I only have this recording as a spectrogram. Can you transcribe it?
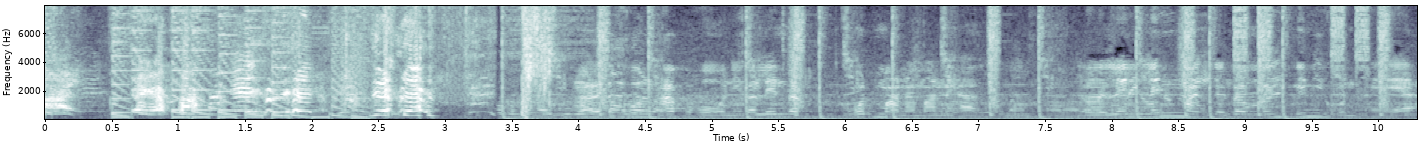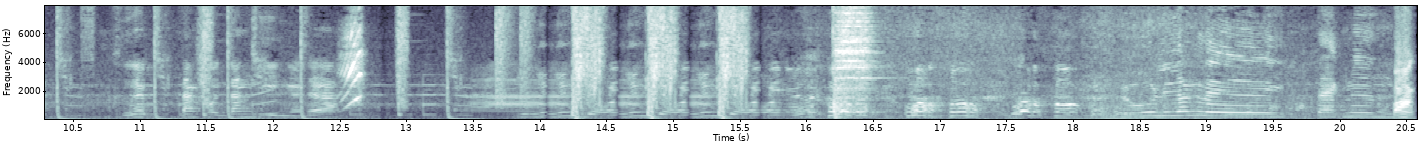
อยเด็ดเด็ดเด็ดเด็ดเอาละทุกคนครับโอ้โหนี่ก็เล่นแบบโคตรมันอะมันนะครับเออเล่นเล่นมันจนแบบไม่ไม่มีคนแพ้คือแบบตั้งคนตั้งยิงอะใช่ปะ ยิงยิงเดียวยิงเดียวยิงเดียวรู้เรื่องเลย แตกหนึ่ง Bonk.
